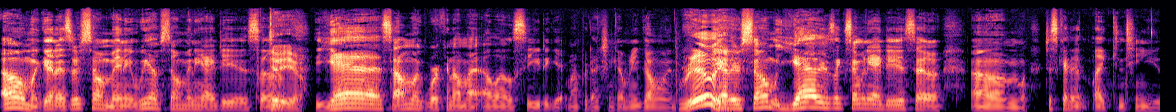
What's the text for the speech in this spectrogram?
Oh my goodness, there's so many. We have so many ideas. So Do you? Yeah, so I'm like working on my LLC to get my production company going. Really? Yeah, there's so yeah, there's like so many ideas. So um, just gotta like continue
